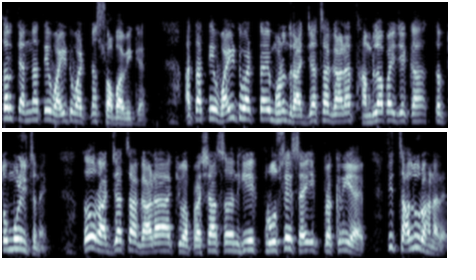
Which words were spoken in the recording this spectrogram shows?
तर त्यांना ते वाईट वाटणं स्वाभाविक आहे. आता ते वाईट वाटतंय म्हणून राज्याचा गाडा थांबला पाहिजे का? तर तो मुळीच नाही. तो राज्याचा गाडा किंवा प्रशासन ही एक प्रोसेस आहे एक प्रक्रिया आहे. ती चालू राहणार आहे.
